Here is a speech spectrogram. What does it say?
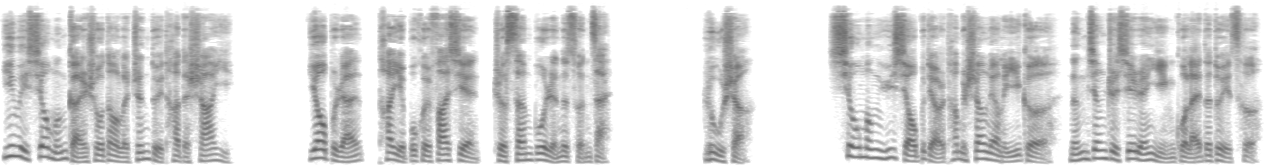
因为萧猛感受到了针对他的杀意，要不然他也不会发现这三波人的存在。路上，萧猛与小不点儿他们商量了一个能将这些人引过来的对策。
